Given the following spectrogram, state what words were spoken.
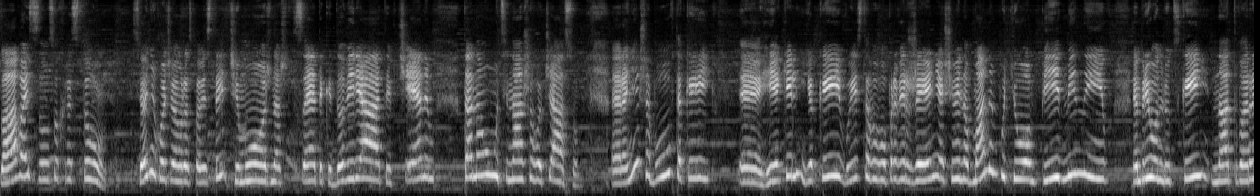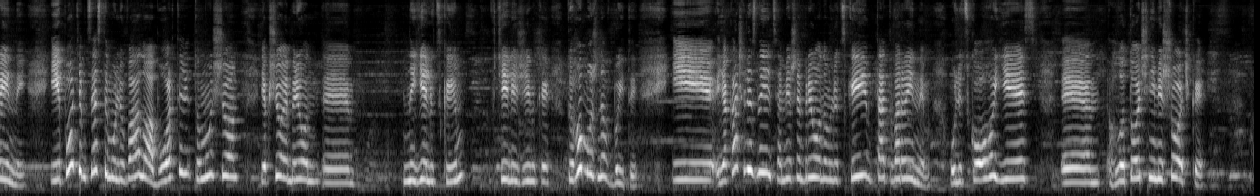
Слава Ісусу Христу! Сьогодні хочу вам розповісти, чи можна ж все-таки довіряти вченим та науці нашого часу. Е, Раніше був такий е, Гекель, який виставив опроверження, що він обманним путем підмінив ембріон людський на тваринний. І потім це стимулювало аборти, тому що якщо ембріон е, не є людським в тілі жінки, то його можна вбити. І яка ж різниця між ембріоном людським та тваринним? У людського є е, глоточні мішочки,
